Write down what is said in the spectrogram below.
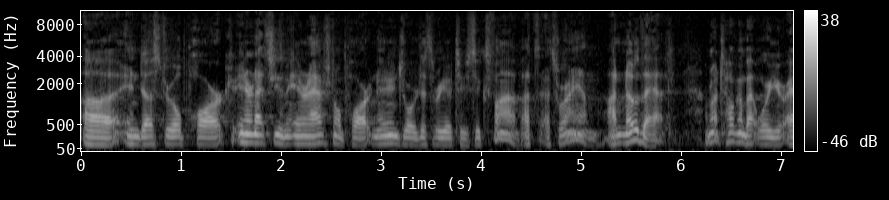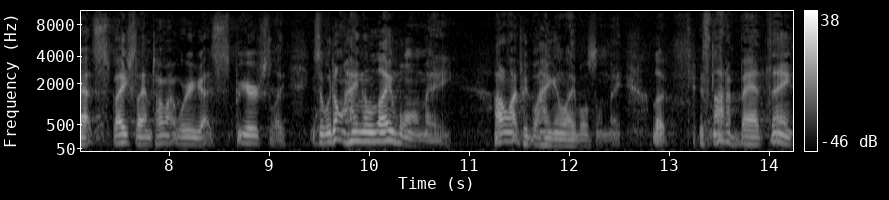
uh, Industrial Park, Internet, excuse me, International Park, Newnan, Georgia 30265. That's, that's where I am. I know that. I'm not talking about where you're at spatially. I'm talking about where you're at spiritually. You say, "Well, don't hang a label on me." I don't like people hanging labels on me. Look, it's not a bad thing.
